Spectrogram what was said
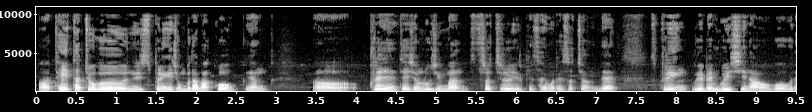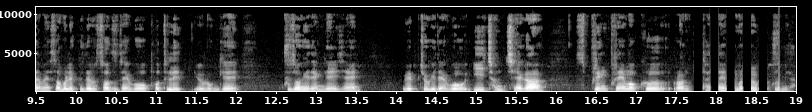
어, 데이터 쪽은 Spring이 전부 다 맡고 그냥 어, presentation logic만 Struts를 이렇게 사용을 했었죠. 근데 Spring Web MVC 나오고 그 다음에 servlet 그대로 써도 되고 portlet 이런 게 구성이 된 게 이제 웹 쪽이 되고 이 전체가 Spring Framework runtime을 구성합니다.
